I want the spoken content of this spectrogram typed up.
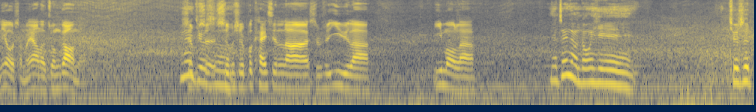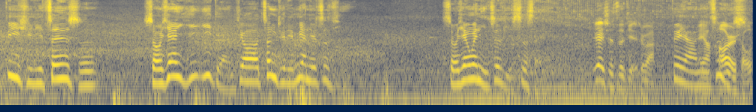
你有什么样的忠告呢？是不是是不是不开心啦？是不是抑郁啦？emo 啦？那这种东西，就是必须的真实。首先一一点就要正确的面对自己。首先问你自己是谁？认识自己是吧？对呀、哎呀，你自己好耳熟。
